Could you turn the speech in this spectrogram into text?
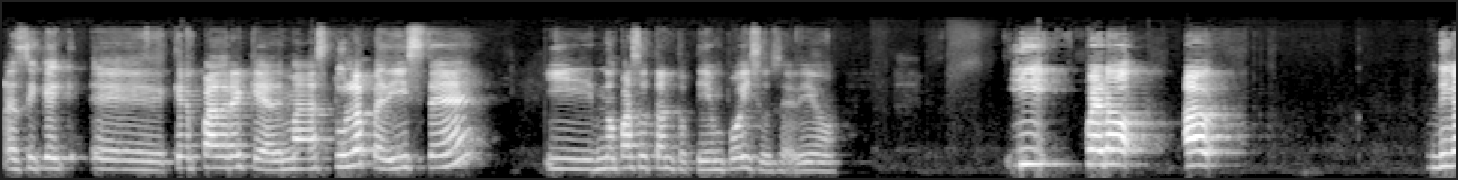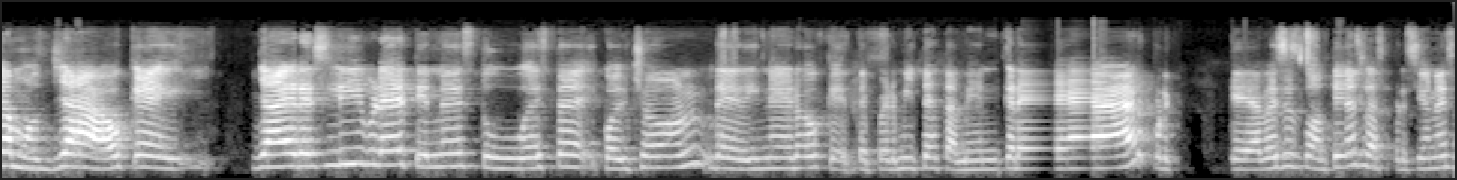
Así que eh, qué padre que además tú lo pediste y no pasó tanto tiempo y sucedió. Y, pero, digamos, ya, ok, ya eres libre, tienes tu este colchón de dinero que te permite también crear, porque a veces cuando tienes las presiones,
